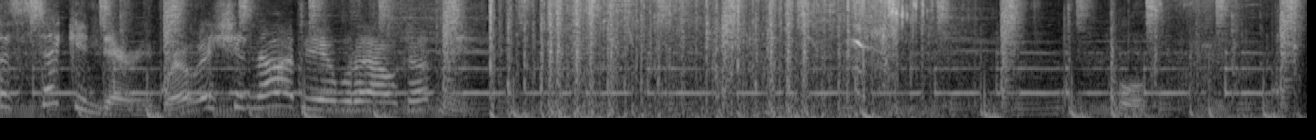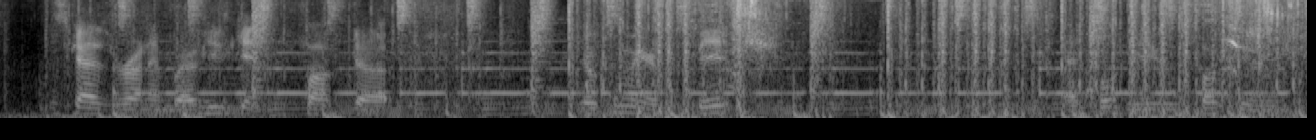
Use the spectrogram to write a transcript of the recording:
It's a secondary, bro. It should not be able to outgun me. Cool. This guy's running, bro. He's getting fucked up. Yo, come here, bitch. I told you, fucking.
